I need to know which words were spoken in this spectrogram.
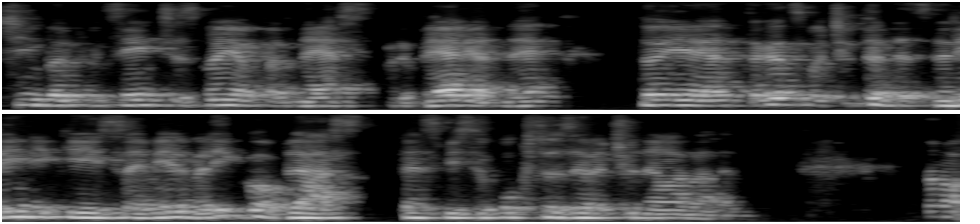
čim bolj poceni čez mejo prinesti, pripeljati, ne. To je, takrat smo čutili, da cariniki so imeli veliko oblast, v tem smislu, koliko so zaračunavali. No,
